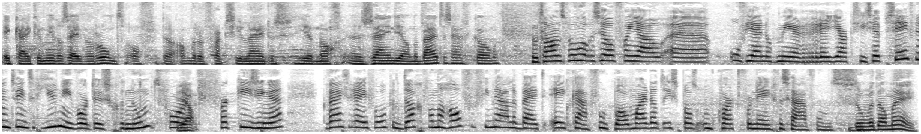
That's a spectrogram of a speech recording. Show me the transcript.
Ik kijk inmiddels even rond of de andere fractieleiders hier nog zijn die al naar buiten zijn gekomen. Goed Hans, we horen zo van jou of jij nog meer reacties hebt. 27 juni wordt dus genoemd voor ja. verkiezingen. Ik wijs er even op, een dag van de halve finale bij het EK voetbal. Maar dat is pas om kwart voor negen 's avonds. Doen we dan mee?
